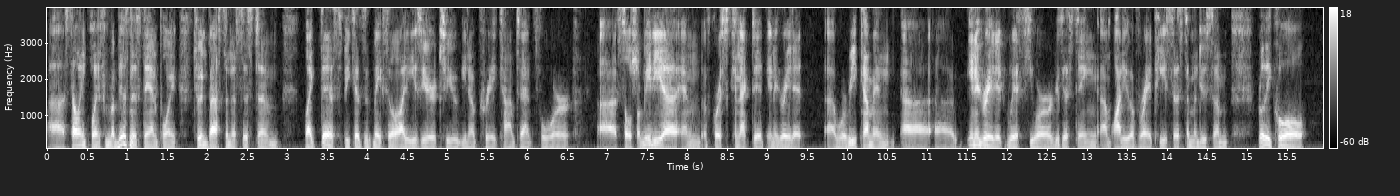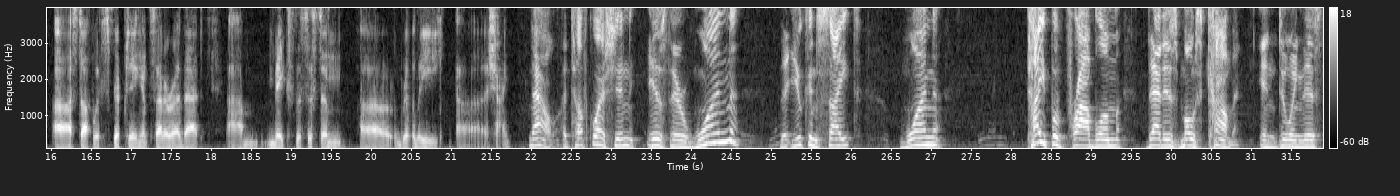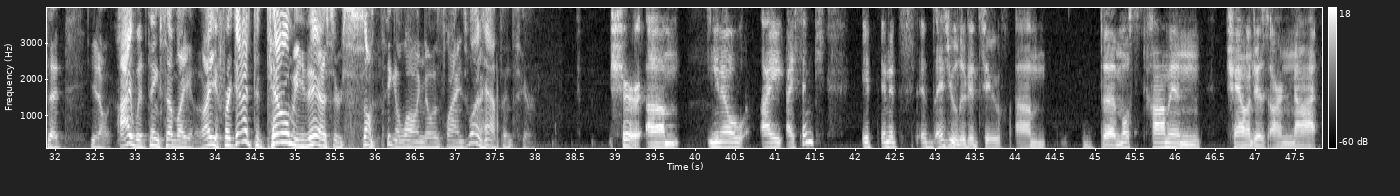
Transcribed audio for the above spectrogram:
uh, selling point from a business standpoint to invest in a system like this because it makes it a lot easier to, you know, create content for uh, social media and, of course, connect it, integrate it uh, where we come in, uh, uh, integrate it with your existing um, audio over IP system and do some really cool uh, stuff with scripting, et cetera, that um, makes the system uh, really uh, shine. Now, a tough question. Is there one that you can cite, one type of problem that is most common in doing this that you know i would think somebody oh you forgot to tell me this or something along those lines. What happens here Sure. Um, you know, I I think it, and it's as you alluded to, um, the most common challenges are not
